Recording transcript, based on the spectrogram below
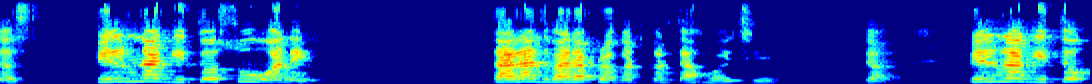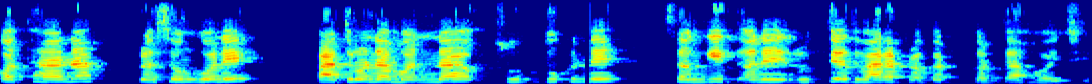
દસ, ફિલ્મના ગીતો શું અને શાના દ્વારા પ્રગટ કરતા હોય છે? ફિલ્મના ગીતો કથાના પ્રસંગોને, પાત્રોના મનના સુખ દુઃખને, સંગીત અને નૃત્ય દ્વારા પ્રગટ કરતા હોય છે.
